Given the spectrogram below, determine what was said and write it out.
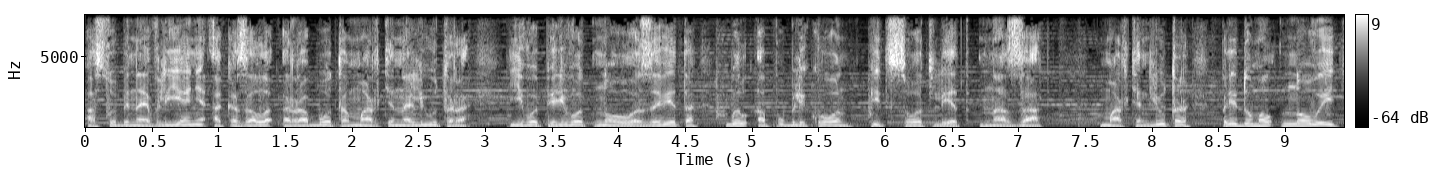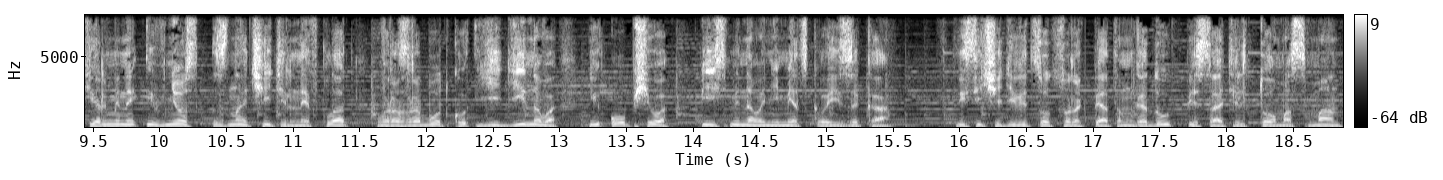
Особенное влияние оказала работа Мартина Лютера. Его перевод Нового Завета был опубликован 500 лет назад. Мартин Лютер придумал новые термины и внес значительный вклад в разработку единого и общего письменного немецкого языка. 1945 году писатель Томас Ман,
